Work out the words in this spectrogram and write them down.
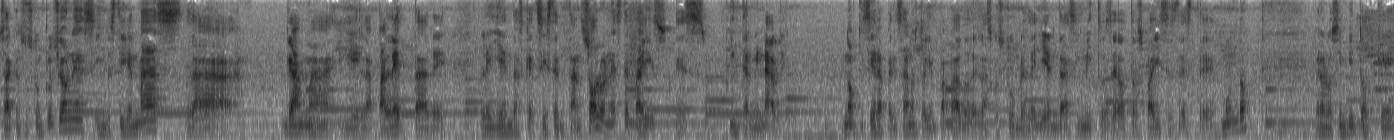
Saquen sus conclusiones, investiguen más, la gama y la paleta de leyendas que existen tan solo en este país es interminable. No quisiera pensar, no estoy empapado de las costumbres, leyendas y mitos de otros países de este mundo, pero los invito a que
